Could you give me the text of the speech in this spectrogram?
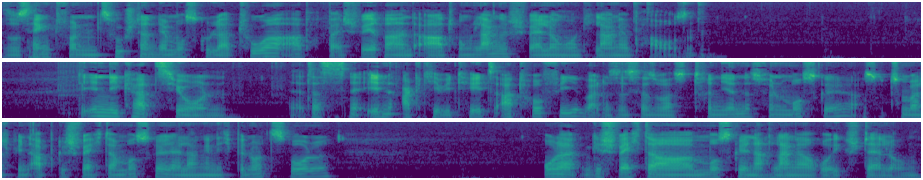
Also es hängt von dem Zustand der Muskulatur ab, bei schwerer Entartung lange Schwellung und lange Pausen. Die Indikation das ist eine Inaktivitätsatrophie, weil das ist ja sowas Trainierendes für einen Muskel, also zum Beispiel ein abgeschwächter Muskel, der lange nicht benutzt wurde. Oder ein geschwächter Muskel nach langer Ruhigstellung.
